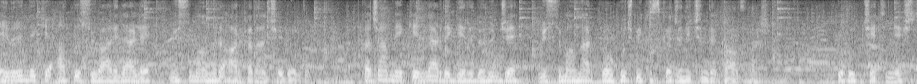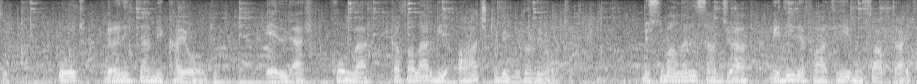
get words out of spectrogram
evrindeki atlı süvarilerle Müslümanları arkadan çevirdi. Kaçan Mekkeliler de geri dönünce Müslümanlar korkunç bir kıskacın içinde kaldılar. Uhud çetinleşti. Uhud granitten bir kaya oldu. Eller, kollar, kafalar bir ağaç gibi budanıyordu. Müslümanların sancağı Medine Fatihi Musab'taydı.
